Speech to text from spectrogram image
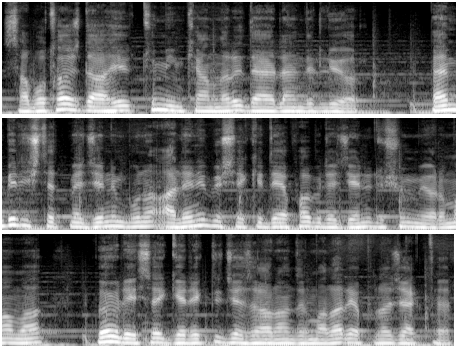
Sabotaj dahil tüm imkanları değerlendiriliyor. Ben bir işletmecinin bunu aleni bir şekilde yapabileceğini düşünmüyorum ama böyleyse gerekli cezalandırmalar yapılacaktır.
